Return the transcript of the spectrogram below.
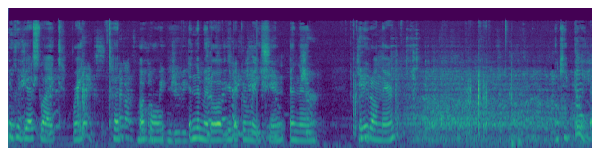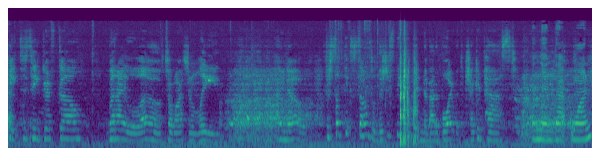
you could just like break, cut I got it from a hole Pete and Judy. in the middle of your decoration and then put it on there. And keep doing that. hate to see Griff go, but I love to watch him leave. I know. There's something so deliciously forbidden about a boy with a checkered past. And then that one.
